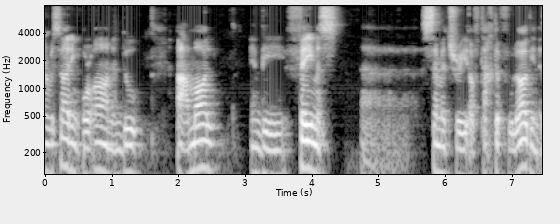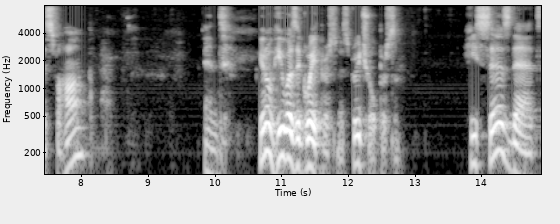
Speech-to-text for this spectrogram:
and reciting Quran and do a'mal in the famous uh, cemetery of Takht Fulad in Isfahan. And, you know, he was a great person, a spiritual person. He says that,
